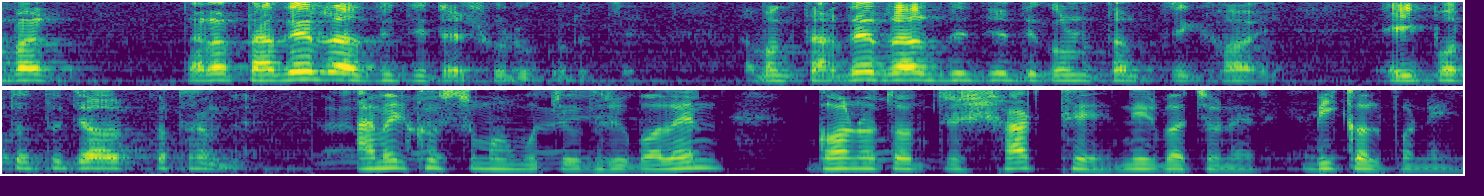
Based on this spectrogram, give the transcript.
আবার তারা তাদের রাজনীতিটা শুরু করেছে এবং তাদের রাজনীতি যদি গণতান্ত্রিক হয় এই পথে তো যাওয়ার কথা না। আমির খসরু মাহমুদ চৌধুরী বলেন গণতন্ত্রের স্বার্থে নির্বাচনের বিকল্প নেই।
